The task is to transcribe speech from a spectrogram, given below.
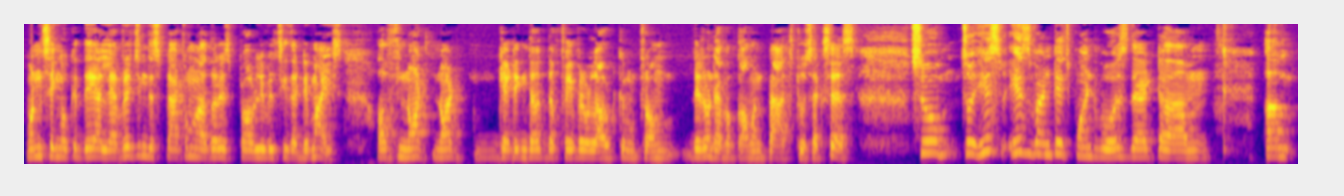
one saying okay they are leveraging this platform. The other is probably will see the demise of not not getting the the favorable outcome from they don't have a common path to success. So so his his vantage point was that um, um,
